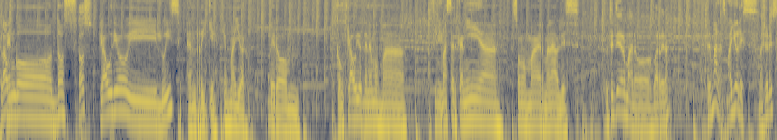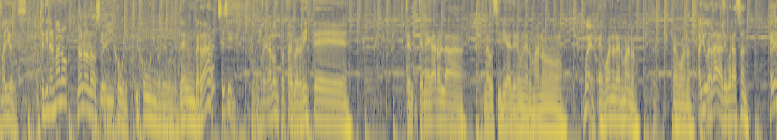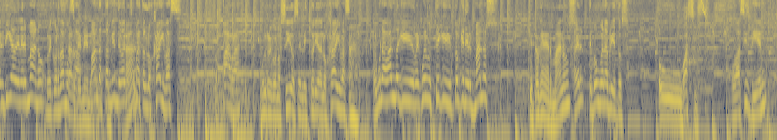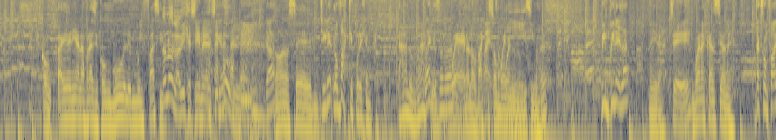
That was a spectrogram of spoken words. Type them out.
Claudio. Tengo dos. Dos. Claudio y Luis Enrique, que es mayor. Pero mm, con Claudio tenemos más, Afinidad. más cercanía, somos más hermanables. ¿Usted tiene hermanos, Barrera? Hermanas, mayores. ¿Mayores? Mayores. ¿Usted tiene hermano? No, no, no, soy hijo único. Hijo único, le digo. ¿De- ¿En verdad? Sí, sí. Un regalón Te total. perdiste. Te, te negaron la, la posibilidad de tener un hermano. Bueno, Es bueno el hermano. Es bueno. Ayuda ¿Verdad? mucho. De corazón. en el Día del Hermano recordamos Tarde, a nene. bandas también de varios ¿Ah? temas. Están los Jaivas, los Parra, muy reconocidos en la historia de los Jaivas. Ah. ¿Alguna banda que recuerde usted que toquen hermanos? Que toquen hermanos. A ver, te pongo en aprietos. Uh, Oasis. Oasis, bien. con- ahí venía la frase, con Google es muy fácil. No, no, lo dije sin, sin Google. ¿Ya? No, no sé. Chile, los Vázquez, por ejemplo. Ah, los Vázquez Vázquez. son- Bueno, los Vázquez Bueno, son buenísimos. Pimpinela, Mira. Sí. Buenas canciones. Jackson 5.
